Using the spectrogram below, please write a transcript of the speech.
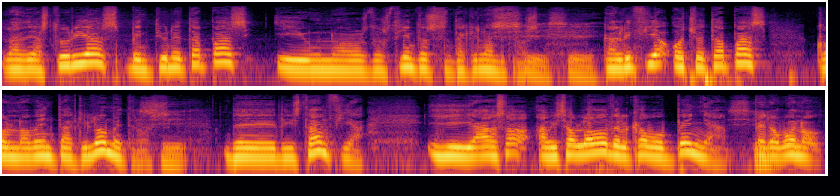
La de Asturias, 21 etapas y unos 260 kilómetros. sí, sí. Galicia, 8 etapas con 90 kilómetros Sí. de distancia. Y has- habéis hablado del Cabo Peña, Sí. pero bueno,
